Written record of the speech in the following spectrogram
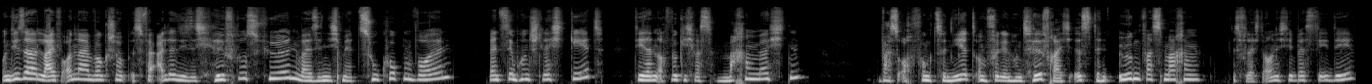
Und dieser Live-Online-Workshop ist für alle, die sich hilflos fühlen, weil sie nicht mehr zugucken wollen, wenn es dem Hund schlecht geht, die dann auch wirklich was machen möchten, was auch funktioniert und für den Hund hilfreich ist, denn irgendwas machen ist vielleicht auch nicht die beste Idee.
